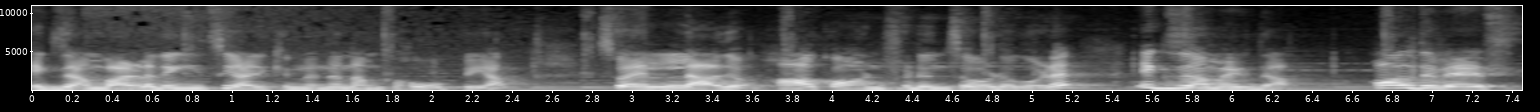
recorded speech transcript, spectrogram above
എക്സാം വളരെ ഈസി ആയിരിക്കുമെന്ന് നമുക്ക് ഹോപ്പ് ചെയ്യാം. സോ എല്ലാവരും ആ കോൺഫിഡൻസോടുകൂടെ എക്സാം എഴുതുക ഓൾ ദി ബെസ്റ്റ്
